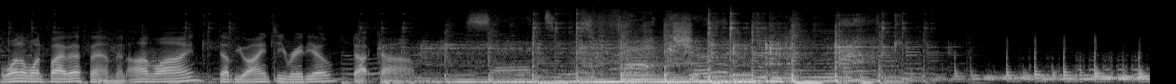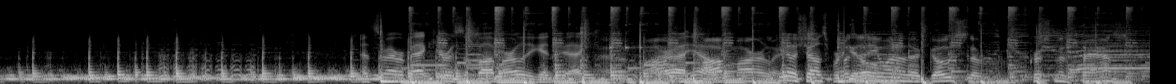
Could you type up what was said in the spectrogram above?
1015 FM, and online, WINTradio.com. That's right. We're back here with some Bob Marley again, Jack. Bob, All right, yeah. Bob Marley. You know Sean's pretty Wasn't good. he old. one of the ghosts of Christmas past?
